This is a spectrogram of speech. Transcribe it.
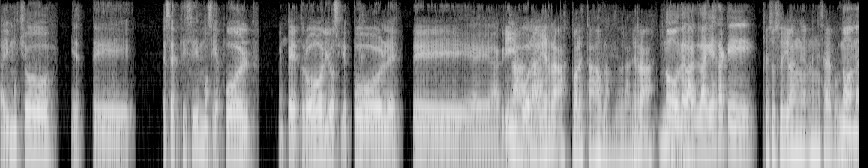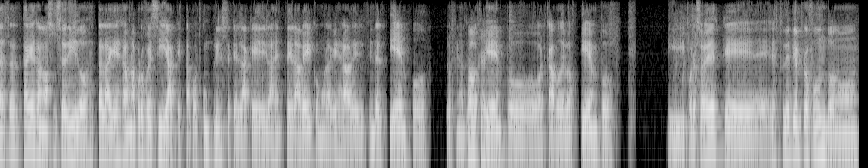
hay mucho este, escepticismo, si es por petróleo, si es por este, eh, agrícola. La, guerra actual estás hablando, de la guerra. No, de la, guerra que. Que sucedió en, esa época. No, no esta, guerra no ha sucedido. Esta es la guerra, una profecía que está por cumplirse, que es la que la gente la ve como la guerra del fin del tiempo, los finales de los tiempos, al cabo de los tiempos. Y por eso es que el estudio es bien profundo, ¿no?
